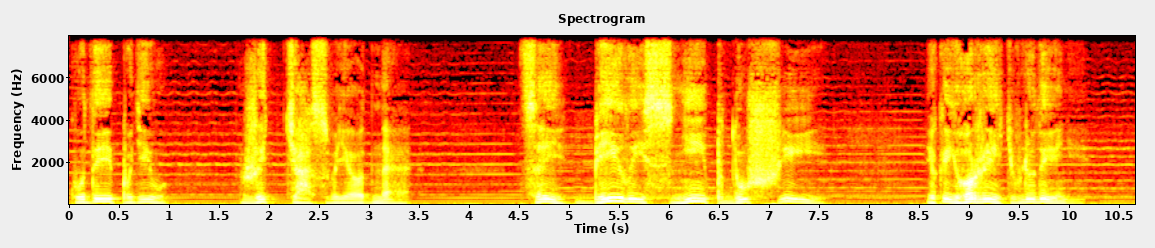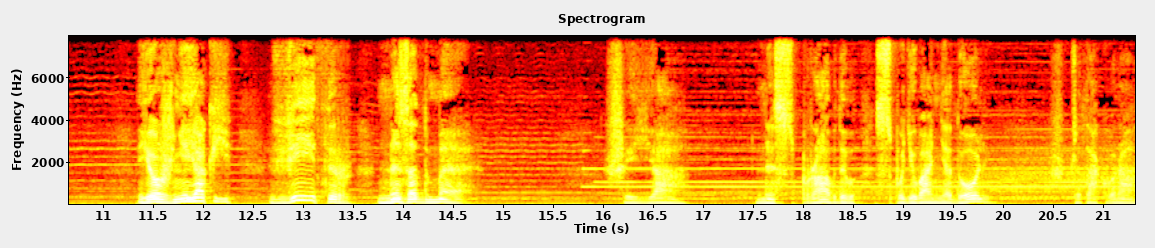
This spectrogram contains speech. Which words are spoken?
Куди подів життя своє одне, цей білий сніп душі, який горить в людині? Його ж ніякий вітер не задме, чи я не справдив сподівання долі, що так вона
